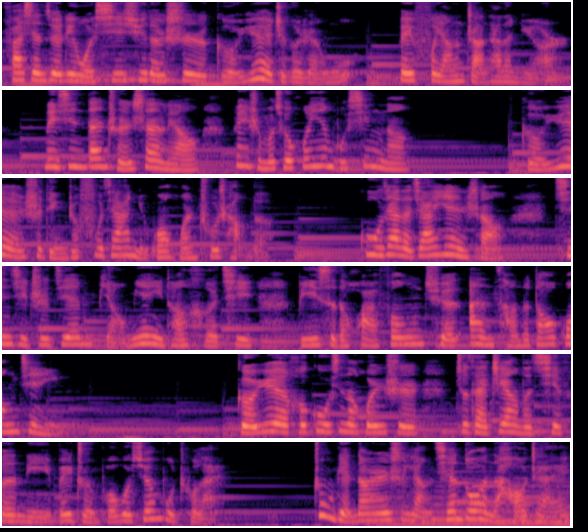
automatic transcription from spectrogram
发现最令我唏嘘的是葛月这个人物，被富养长大的女儿，内心单纯善良，为什么却婚姻不幸呢？葛月是顶着富家女光环出场的，顾家的家宴上，亲戚之间表面一团和气，彼此的画风却暗藏着刀光剑影。葛月和顾欣的婚事就在这样的气氛里被准婆婆宣布出来，重点当然是两千多万的豪宅，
